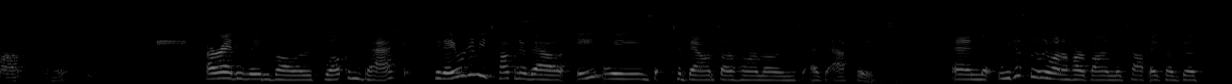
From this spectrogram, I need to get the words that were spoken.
Props, and it's game time. Alrighty, Lady Ballers, welcome back. Today we're going to be talking about eight ways to balance our hormones as athletes. And we just really want to harp on the topic of just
